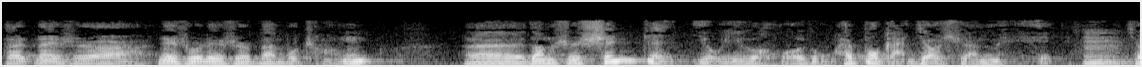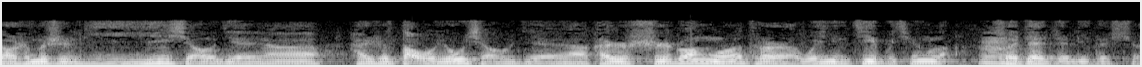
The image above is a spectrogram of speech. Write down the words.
他那时候啊，那时候这事办不成。呃，当时深圳有一个活动，还不敢叫选美，嗯叫什么是礼仪小姐呀，还是导游小姐呀，还是时装模特啊？我已经记不清了。嗯说在这里头选，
